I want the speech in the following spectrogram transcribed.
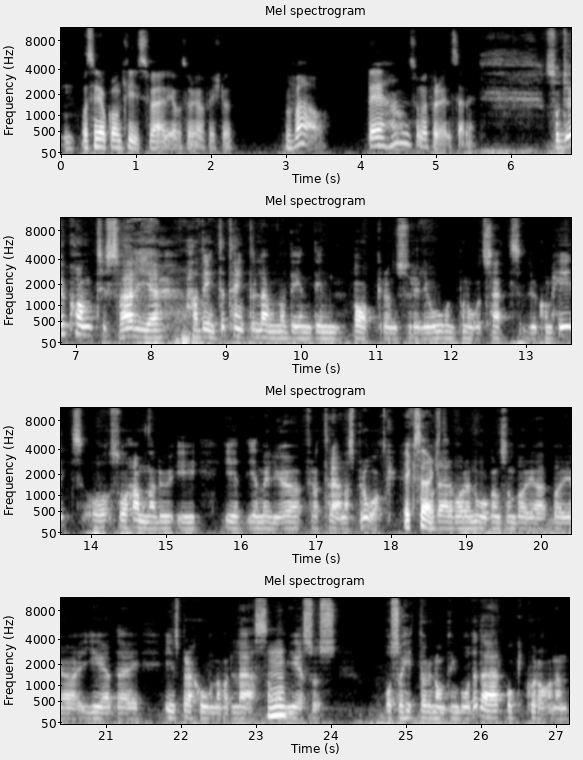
Mm. Och sen jag kom till Sverige och så har jag förstått, wow, det är han som är frälsare. Så du kom till Sverige, hade inte tänkt att lämna din, din bakgrundsreligion på något sätt. Du kom hit och så hamnade du i, i, i en miljö för att träna språk. Exakt. Och där var det någon som började, började ge dig inspiration av att läsa mm. om Jesus. Och så hittar du någonting både där och i Koranen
